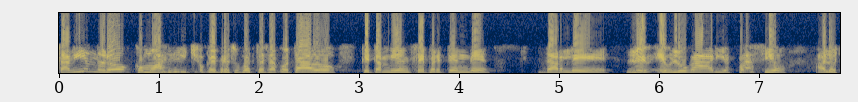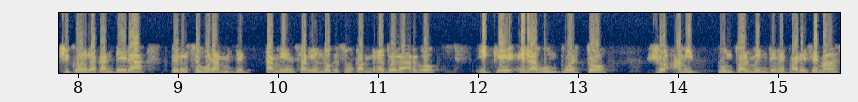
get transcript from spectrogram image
sabiéndolo, como has dicho, que el presupuesto es acotado, que también se pretende darle lugar y espacio a los chicos de la cantera, pero seguramente también sabiendo que es un campeonato largo y que en algún puesto, yo a mí puntualmente me parece más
